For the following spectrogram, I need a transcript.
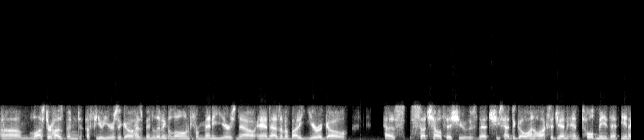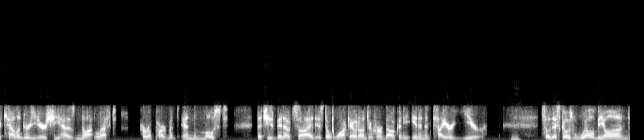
um, lost her husband a few years ago, has been living alone for many years now, and as of about a year ago, has such health issues that she's had to go on oxygen and told me that in a calendar year she has not left her apartment. And the most that she's been outside is to walk out onto her balcony in an entire year. Mm-hmm. So this goes well beyond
